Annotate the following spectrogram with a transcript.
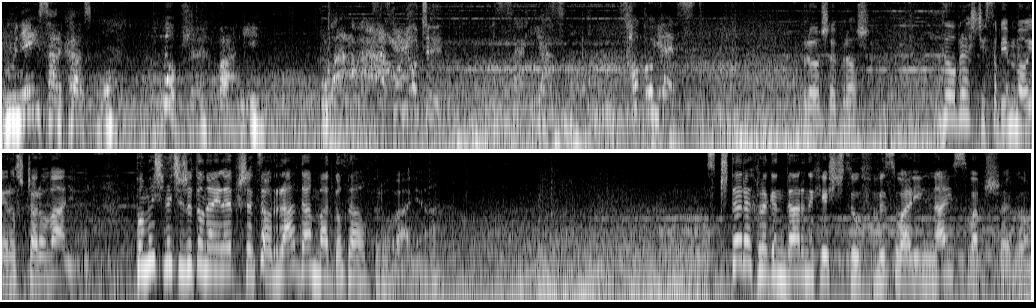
Mniej sarkazmu. Dobrze, pani. Zasłoń oczy! Za jasno. Co to jest? Proszę, proszę. Wyobraźcie sobie moje rozczarowanie. Pomyśleć, że to najlepsze, co Rada ma do zaoferowania. Z czterech legendarnych jeźdźców wysłali najsłabszego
